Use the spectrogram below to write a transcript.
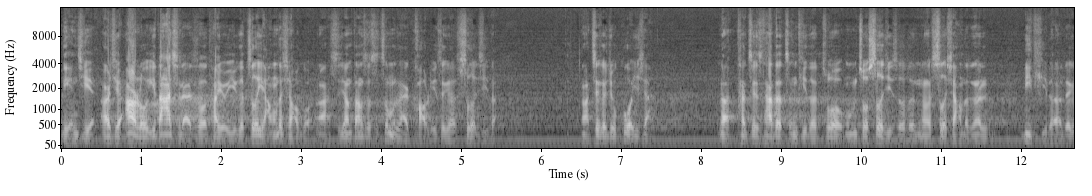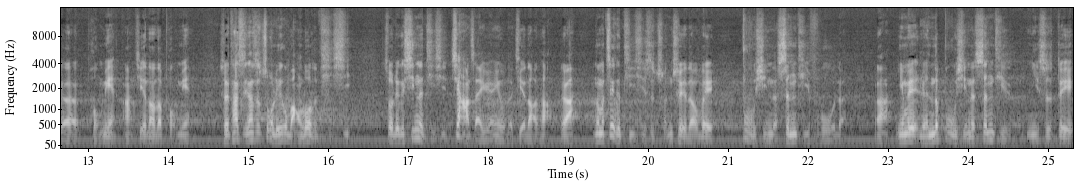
连接，而且二楼一搭起来之后，它有一个遮阳的效果啊。实际上当时是这么来考虑这个设计的，啊，这个就过一下。那它这是它的整体的做我们做设计时候的那个设想的那个立体的这个剖面啊，街道的剖面。所以它实际上是做了一个网络的体系，做了一个新的体系架在原有的街道上，对吧？那么这个体系是纯粹的为步行的身体服务的，啊，因为人的步行的身体，你是对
